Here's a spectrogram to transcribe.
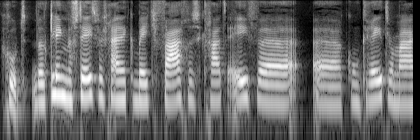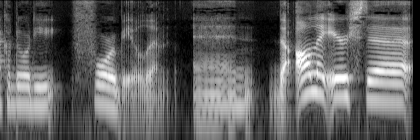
Goed, dat klinkt nog steeds waarschijnlijk een beetje vaag, dus ik ga het even uh, concreter maken door die voorbeelden. En de allereerste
